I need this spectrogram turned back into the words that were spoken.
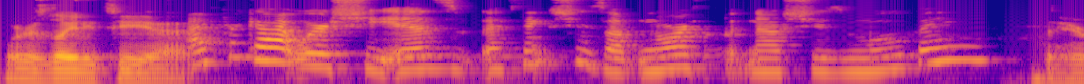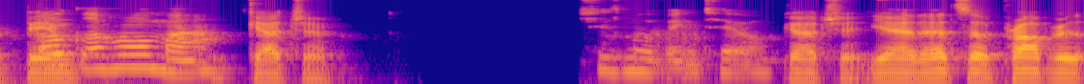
Where's Lady T at? I forgot where she is. I think she's up north, but now she's moving. Here, Bam. Oklahoma. Gotcha. She's moving too. Gotcha. Yeah, that's a proper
